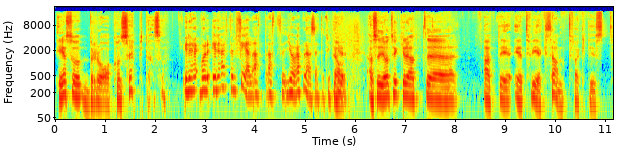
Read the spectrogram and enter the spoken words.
är så bra koncept alltså. Är det, är det rätt eller fel att, att göra på det här sättet tycker ja. du? Alltså jag tycker att, eh, att det är tveksamt faktiskt.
